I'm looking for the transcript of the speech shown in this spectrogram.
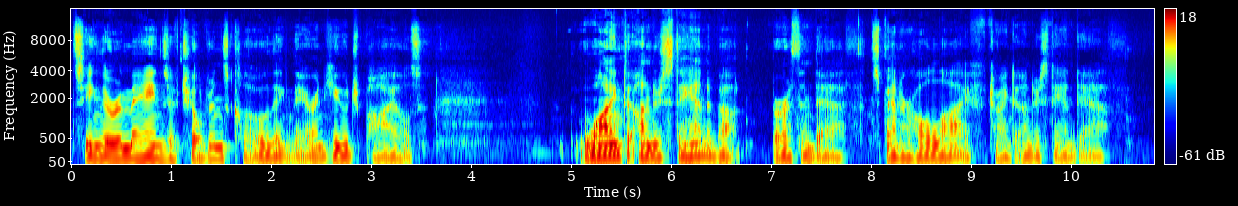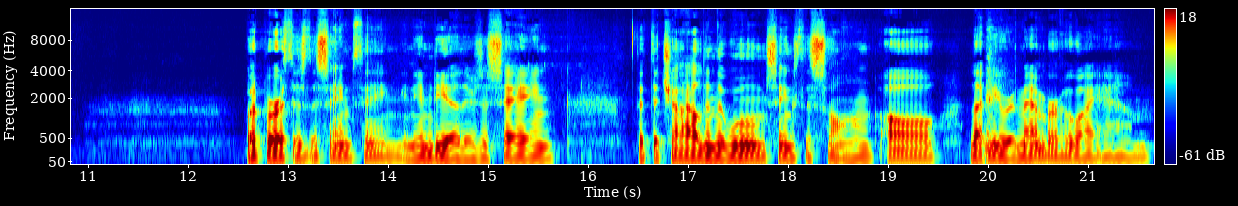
seeing the remains of children's clothing there in huge piles, wanting to understand about birth and death, spent her whole life trying to understand death. But birth is the same thing. In India, there's a saying that the child in the womb sings the song, Oh, let me remember who I am.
